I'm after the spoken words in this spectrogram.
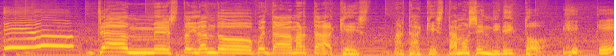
tío. Ya me estoy dando cuenta, Marta, que Marta, que estamos en directo. ¿Qué?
